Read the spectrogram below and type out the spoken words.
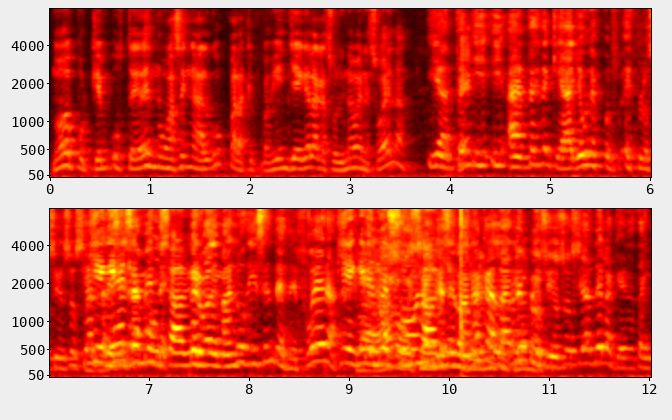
no, porque ustedes no hacen algo para que más bien llegue la gasolina a Venezuela? Y antes, ¿Eh? y, antes de que haya una explosión social, ¿Quién es el responsable? Pero además lo dicen desde fuera. ¿Quién es el responsable? que se van a calar la explosión social de la que están.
